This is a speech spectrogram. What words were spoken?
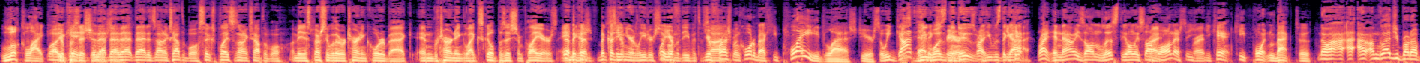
look like Well, your you position. that, that, that, that is unacceptable. Sixth place is unacceptable. I mean, especially with a returning quarterback and returning like skill position players. And Yeah, because because senior your- leadership well, your, on the defensive your side. freshman quarterback, he played last year, so he got that. He was the dude. Right. He was the You guy. right? And now he's on list, the only sophomore Right. on there. So you, Right. you can't keep pointing back to. No, I, I, I'm glad you brought up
